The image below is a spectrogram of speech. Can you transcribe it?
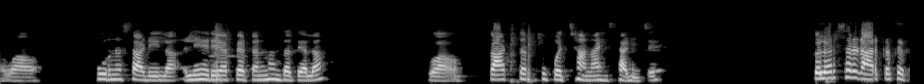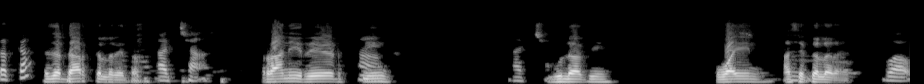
वाव पूर्ण साडीला लेहरिया पॅटर्न म्हणतात त्याला वाव काठ तर खूपच छान आहे साडीचे. कलर सर डार्कच येतात का? त्याच्यात डार्क कलर येतात. अच्छा. राणी रेड. पिंक अच्छा. गुलाबी. वाईन असे. कलर आहेत. वाव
